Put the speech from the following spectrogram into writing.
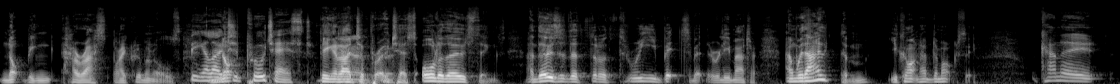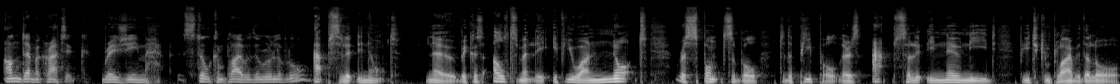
not being harassed by criminals, Being allowed not to protest. being allowed to protest, all of those things. And those are the sort of three bits of it that really matter. And without them, you can't have democracy. Can a undemocratic regime still comply with the rule of law? Absolutely not. No, because ultimately, if you are not responsible to the people, there's absolutely no need for you to comply with the law.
